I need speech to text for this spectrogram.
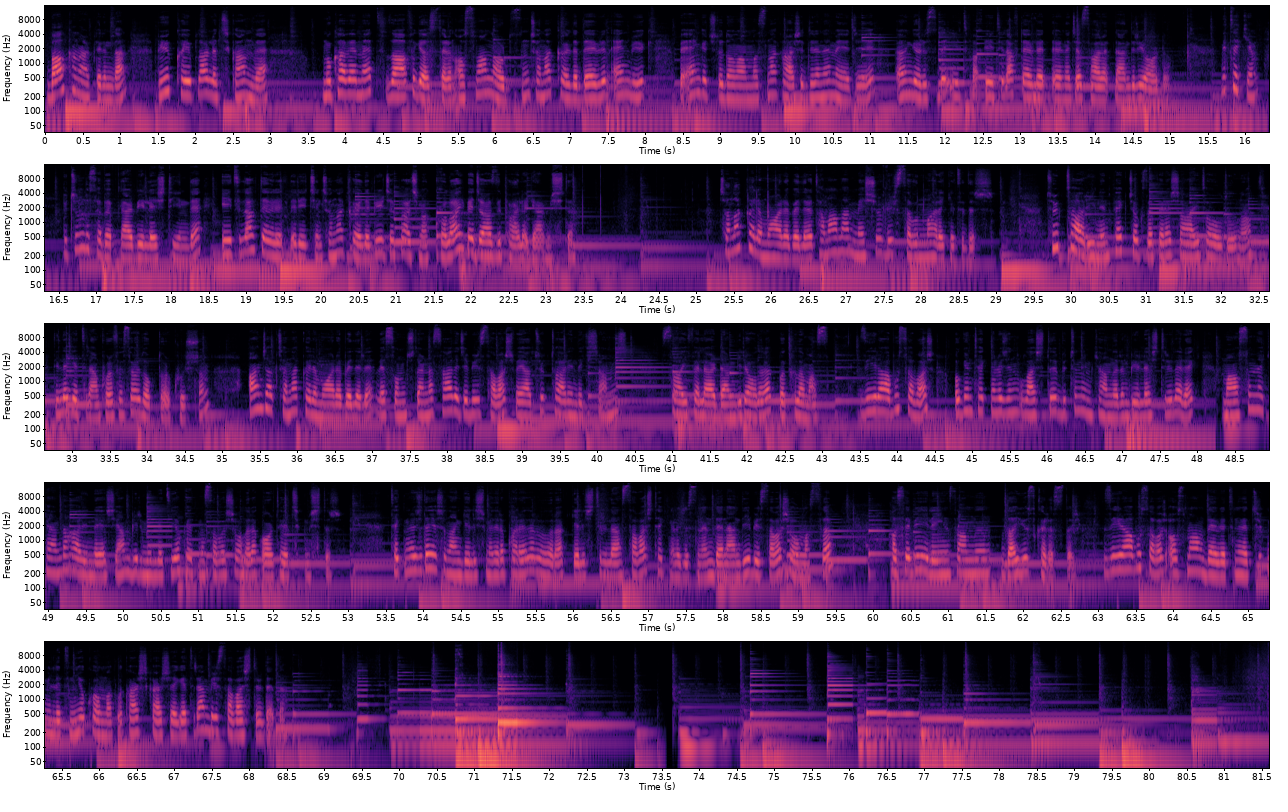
Balkan harplerinden büyük kayıplarla çıkan ve mukavemet zaafı gösteren Osmanlı ordusunun Çanakkale'de devrin en büyük ve en güçlü donanmasına karşı direnemeyeceği öngörüsü de itilaf devletlerine cesaretlendiriyordu. Nitekim bütün bu sebepler birleştiğinde İtilaf devletleri için Çanakkale'de bir cephe açmak kolay ve cazip hale gelmişti. Çanakkale Muharebeleri tamamen meşhur bir savunma hareketidir. Türk tarihinin pek çok zafere şahit olduğunu dile getiren Profesör Doktor Kurşun, ancak Çanakkale Muharebeleri ve sonuçlarına sadece bir savaş veya Türk tarihindeki şanlı sayfelerden biri olarak bakılamaz. Zira bu savaş o gün teknolojinin ulaştığı bütün imkanların birleştirilerek masum ve kendi halinde yaşayan bir milleti yok etme savaşı olarak ortaya çıkmıştır. Teknolojide yaşanan gelişmelere paralel olarak geliştirilen savaş teknolojisinin denendiği bir savaş olması hasebi ile insanlığın da yüz karasıdır. Zira bu savaş Osmanlı Devleti'ni ve Türk milletini yok olmakla karşı karşıya getiren bir savaştır dedi.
